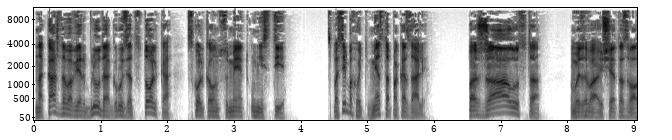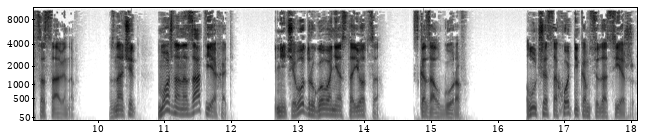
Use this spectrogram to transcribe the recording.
На каждого верблюда грузят столько, сколько он сумеет унести. Спасибо, хоть место показали. «Пожалуйста!» — вызывающе отозвался Савинов. «Значит, можно назад ехать?» «Ничего другого не остается», — сказал Гуров. «Лучше с охотником сюда съезжу.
